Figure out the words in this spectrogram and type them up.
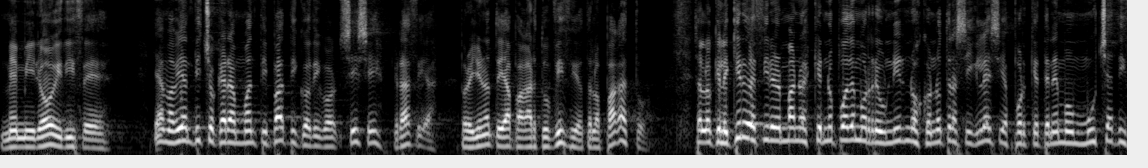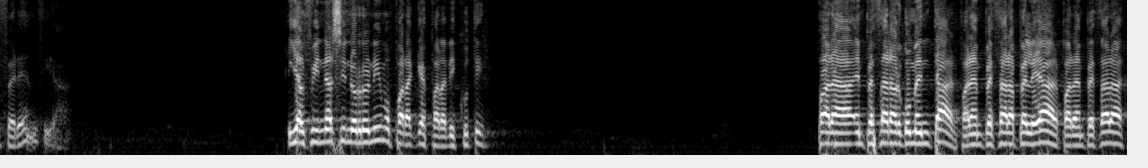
Me miró y dice, ya me habían dicho que eras muy antipático. Digo, sí, sí, gracias pero yo no te voy a pagar tus vicios, te los pagas tú. O sea, lo que le quiero decir, hermano, es que no podemos reunirnos con otras iglesias porque tenemos muchas diferencias. Y al final, si nos reunimos, ¿para qué? Para discutir. Para empezar a argumentar, para empezar a pelear, para empezar a...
